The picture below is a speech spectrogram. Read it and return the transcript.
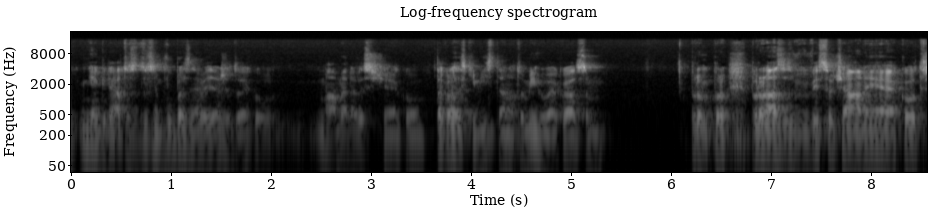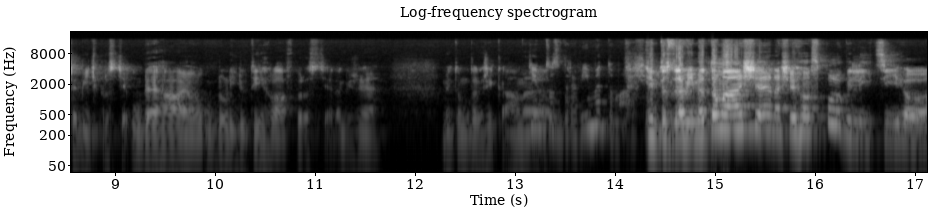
eh, někde, a to, to jsem vůbec nevěděl, že to jako máme na Vysočině, jako takhle hezký místa na tom jihu, jako já jsem pro, pro, pro nás Vysočány je jako Třebíč prostě UDH, jo, údolí dutý hlav prostě, takže my tomu tak říkáme. Tímto zdravíme Tomáše. Tímto zdravíme Tomáše, našeho spolubydlícího,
